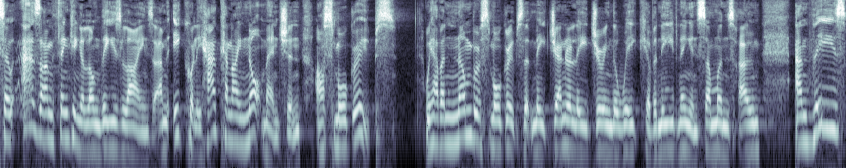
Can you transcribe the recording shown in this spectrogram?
so, as I'm thinking along these lines, I'm equally, how can I not mention our small groups? We have a number of small groups that meet generally during the week of an evening in someone's home. And these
